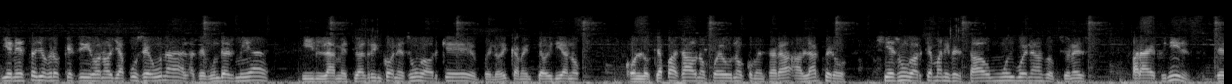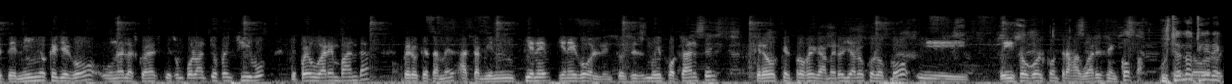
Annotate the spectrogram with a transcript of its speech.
Y en esta yo creo que sí dijo, no, ya puse una, la segunda es mía y la metió al rincón. Es un jugador que, pues lógicamente hoy día no, con lo que ha pasado no puede uno comenzar a hablar, pero sí es un jugador que ha manifestado muy buenas opciones para definir. Desde niño que llegó, una de las cosas es que es un volante ofensivo, que puede jugar en banda, pero que también, ah, también tiene, tiene gol. Entonces es muy importante. Creo que el profe Gamero ya lo colocó y hizo gol contra Jaguares en Copa. ¿Usted lo, tiene,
